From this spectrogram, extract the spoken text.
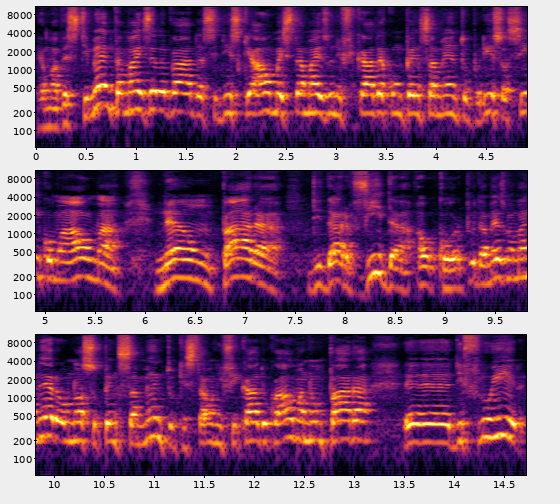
é uma vestimenta mais elevada, se diz que a alma está mais unificada com o pensamento, por isso, assim como a alma não para de dar vida ao corpo, da mesma maneira, o nosso pensamento que está unificado com a alma não para eh, de fluir.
